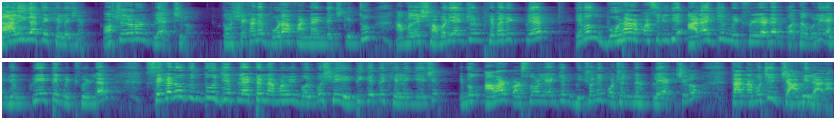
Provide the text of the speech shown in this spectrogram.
লালিগাতে খেলেছে অসাধারণ প্লেয়ার ছিল। তো সেখানে বোড়া ফার্নান্ডেজ কিন্তু আমাদের সবারই একজন ফেভারিট প্লেয়ার এবং বোড়ার পাশে যদি আর একজন মিডফিল্ডারের কথা বলি, একজন ক্রিয়েটিভ মিডফিল্ডার সেখানেও কিন্তু যে প্লেয়ারটার নাম আমি বলব, সে এটিকেতে খেলে গিয়েছে এবং আমার পার্সোনালি একজন ভীষণই পছন্দের প্লেয়ার ছিল, তার নাম হচ্ছে জাভি লাড়া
